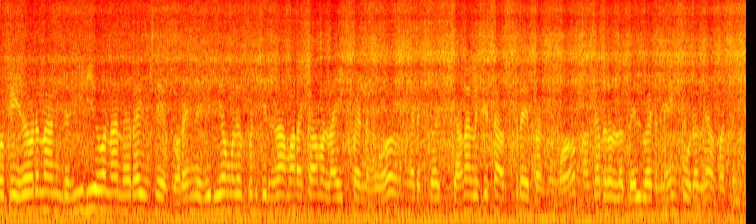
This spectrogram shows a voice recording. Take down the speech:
ஓகே இதோட நான் இந்த வீடியோவை நான் நிறைவு செய்ய போகிறேன் இந்த வீடியோ உங்களுக்கு பிடிச்சிருந்தா மறக்காமல் லைக் பண்ணுங்க. எங்களுக்கு சேனலுக்கு சப்ஸ்கிரைப் பண்ணுங்க. பக்கத்தில் உள்ள பெல் பட்டனையும் கூட தான் அமர்த்துங்க.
